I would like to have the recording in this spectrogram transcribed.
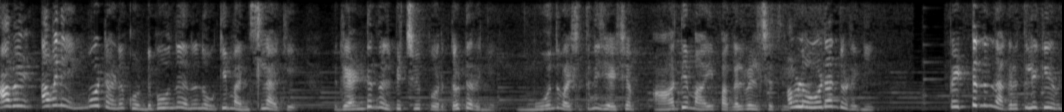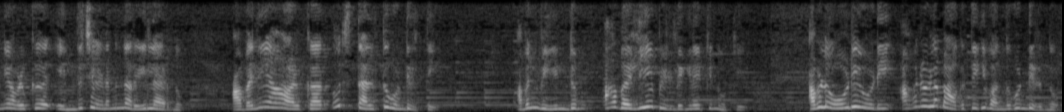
അവൾ അവനെ എങ്ങോട്ടാണ് കൊണ്ടുപോകുന്നതെന്ന് നോക്കി മനസ്സിലാക്കി. രണ്ടും കൽപ്പിച്ച് പുറത്തോട്ടിറങ്ങി. മൂന്ന് വർഷത്തിന് ശേഷം ആദ്യമായി പകൽ വെളിച്ചത്തിൽ അവൾ ഓടാൻ തുടങ്ങി. പെട്ടെന്ന് നഗരത്തിലേക്ക് ഇറങ്ങി അവൾക്ക് എന്ത് ചെയ്യണമെന്ന് അറിയില്ലായിരുന്നു അവനെ ആ ആൾക്കാർ ഒരു സ്ഥലത്ത് കൊണ്ടിരുത്തി. അവൻ വീണ്ടും ആ വലിയ ബിൽഡിങ്ങിലേക്ക് നോക്കി. അവൾ ഓടി ഓടി അവനുള്ള ഭാഗത്തേക്ക് വന്നുകൊണ്ടിരുന്നു.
